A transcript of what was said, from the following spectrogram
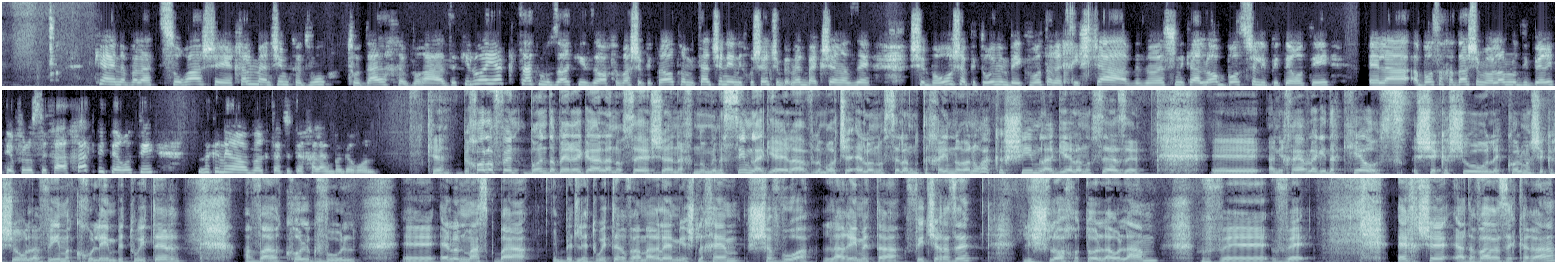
כן, אבל הצורה שחלק מהאנשים כתבו תודה לחברה, זה כאילו היה קצת מוזר כי זו החברה שפיטרה אותך. מצד שני, אני חושבת שבאמת בהקשר הזה, שברור שהפיטורים הם בעקבות הרכישה, וזה מה שנקרא, לא הבוס שלי פיטר אותי, אלא הבוס החדש שמעולם לא דיבר איתי אפילו שיחה אחת פיטר אותי, זה כנראה עובר קצת יותר חלק בגרון. כן. בכל אופן, בואו נדבר רגע על הנושא שאנחנו מנסים להגיע אליו, למרות שאלון עושה לנו את החיים נורא נורא קשים להגיע לנושא הזה. אני חייב להגיד, הכאוס שקשור לכל מה שקשור לווים הכחולים בטוויטר, עבר כל גבול. אילון מאסק בא לטוויטר ואמר להם, יש לכם שבוע להרים את הפיצ'ר הזה, לשלוח אותו לעולם, ואיך שהדבר הזה קרה,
